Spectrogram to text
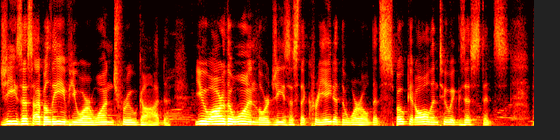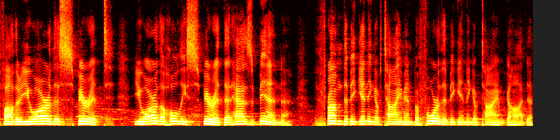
Jesus, I believe you are one true God. You are the one, Lord Jesus, that created the world, that spoke it all into existence. Father, you are the Spirit. You are the Holy Spirit that has been from the beginning of time and before the beginning of time, God,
